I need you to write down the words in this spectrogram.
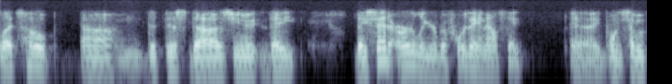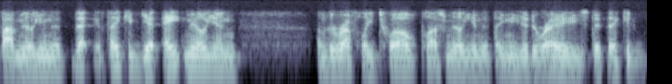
let's hope um, that this does. You know, they they said earlier before they announced they uh, 8.75 million that, that if they could get 8 million of the roughly 12 plus million that they needed to raise, that they could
